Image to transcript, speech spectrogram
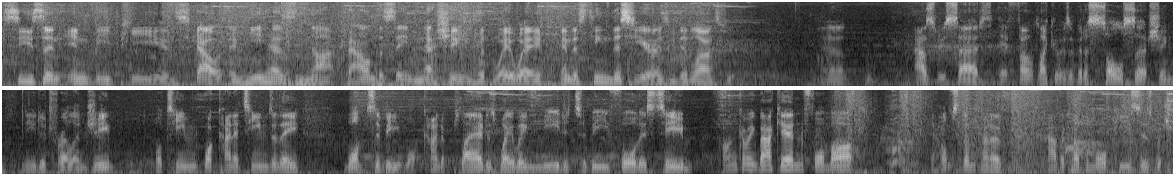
season MVP in Scout, and he has not found the same meshing with Weiwei and this team this year as he did last year. Uh, as we said, it felt like it was a bit of soul searching needed for LNG. What team, what kind of team do they want to be? What kind of player does Weiwei need to be for this team? Hung coming back in for Mark. It helps them kind of have a couple more pieces, which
